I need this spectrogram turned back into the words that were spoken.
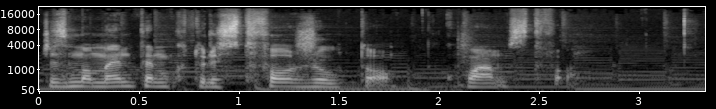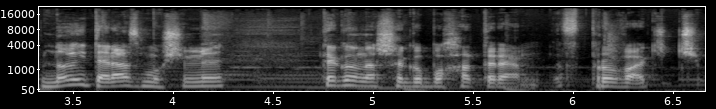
czy z momentem, który stworzył to kłamstwo. No i teraz musimy tego naszego bohatera wprowadzić.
